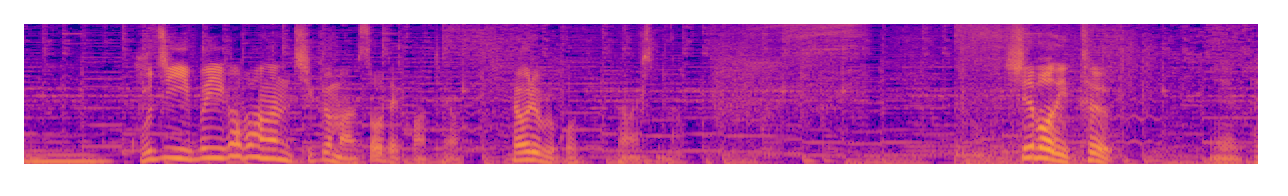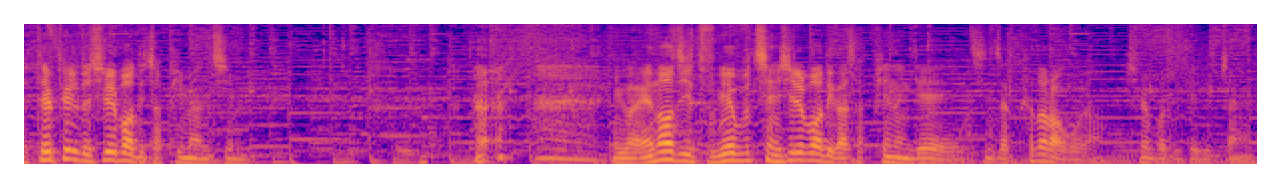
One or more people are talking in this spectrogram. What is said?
음, 굳이 EV 가방은 지금 안 써도 될 것 같아요. 헤어리 불꽃 사용하겠습니다. 실버디 특 예, 배틀필드 실버디 잡히면 짐. 이거 에너지 두 개 붙인 실버디가 잡히는 게 진짜 크더라고요. 실버디 덱 입장에서.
